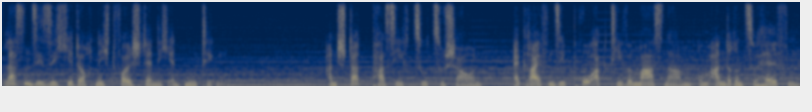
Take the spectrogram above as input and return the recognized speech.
Lassen Sie sich jedoch nicht vollständig entmutigen. Anstatt passiv zuzuschauen, ergreifen Sie proaktive Maßnahmen, um anderen zu helfen,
